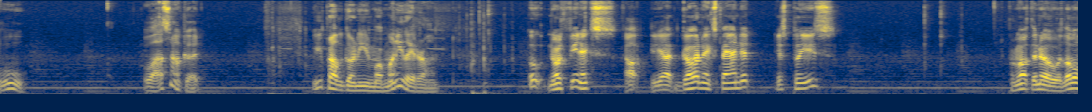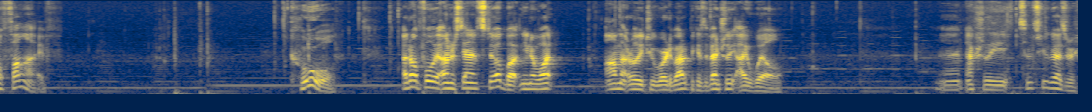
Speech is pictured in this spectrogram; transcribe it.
Ooh. Well, that's not good. We're probably going to need more money later on. Oh, North Phoenix. Oh, yeah, go ahead and expand it. Yes, please. Promote the node. Level 5. Cool. I don't fully understand it still, but you know what? I'm not really too worried about it because eventually I will. And actually, since you guys are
